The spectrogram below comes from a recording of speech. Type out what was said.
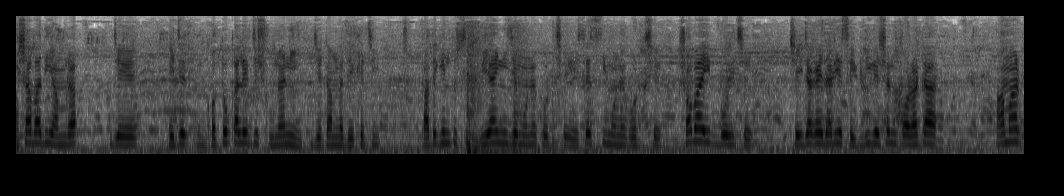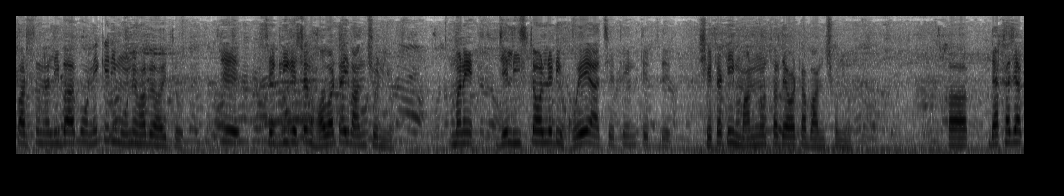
আশাবাদী আমরা যে এই যে গতকালের যে শুনানি যেটা আমরা দেখেছি, তাতে কিন্তু সিবিআই নিজে মনে করছে, এসএসসি মনে করছে, সবাই বলছে সেই জায়গায় দাঁড়িয়ে সেগ্রিগেশন করাটা আমার পার্সোনালি বা অনেকেরই মনে হবে হয়তো যে সেগ্রিগেশন হওয়াটাই বাঞ্ছনীয়। মানে যে লিস্টটা অলরেডি হয়ে আছে টেন্টেডদের সেটাকেই মান্যতা দেওয়াটা বাঞ্ছনীয়। দেখা যাক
